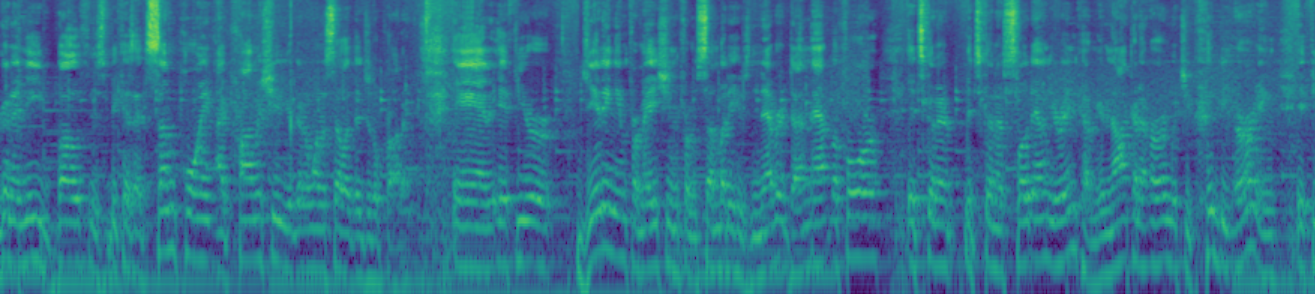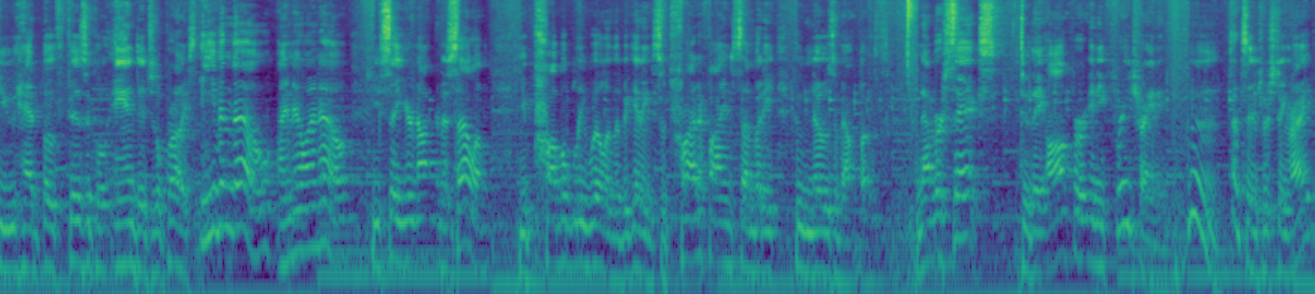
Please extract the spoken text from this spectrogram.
going to need both is because at some point I promise you you're going to want to sell a digital product. And if you're getting information from somebody who's never done that before it's gonna it's gonna slow down your income. You're not going to earn what you could be earning if you had both physical and digital products. Even though I know I know you say you're not going to sell them you probably will in the beginning. So try to find somebody who knows about both. Number six do they offer any free training? Hmm that's interesting right?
